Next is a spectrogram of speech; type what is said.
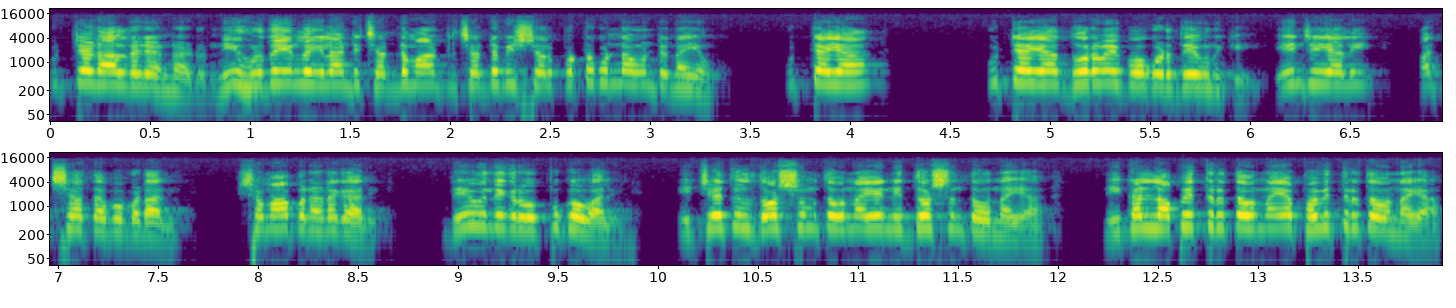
పుట్టాడు ఆల్రెడీ అన్నాడు. నీ హృదయంలో ఇలాంటి చెడ్డ మాటలు చెడ్డ విషయాలు పుట్టకుండా ఉంటే నయం. పుట్టాయా? పుట్టాయా? దూరం అయిపోకూడదు దేవునికి. ఏం చేయాలి? పశ్చాత్తాపడాలి క్షమాపణ అడగాలి. దేవుని దగ్గర ఒప్పుకోవాలి. నీ చేతులు దోషంతో ఉన్నాయా? నిర్దోషంతో ఉన్నాయా? నీ కళ్ళు అపవిత్రత ఉన్నాయా? పవిత్రత ఉన్నాయా?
